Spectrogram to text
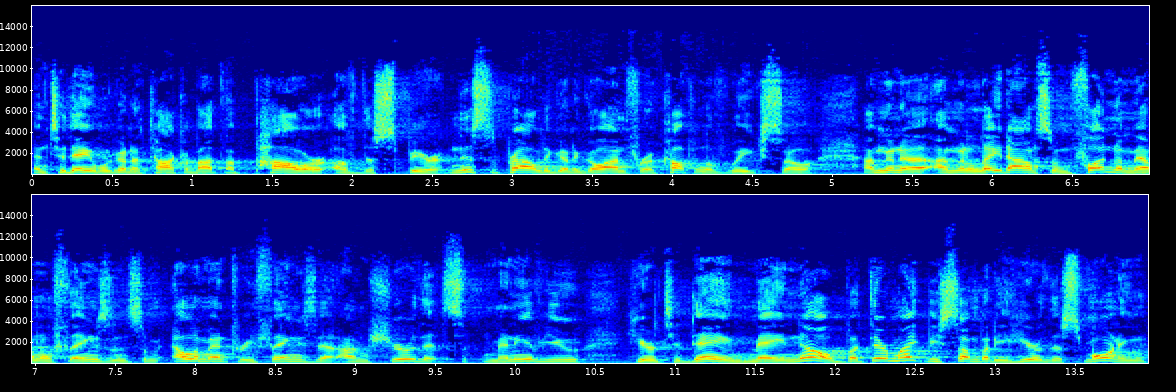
And today we're going to talk about the power of the Spirit. And this is probably going to go on for a couple of weeks. So I'm going to, I'm going to lay down some fundamental things and some elementary things that I'm sure that many of you here today may know. But there might be somebody here this morning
